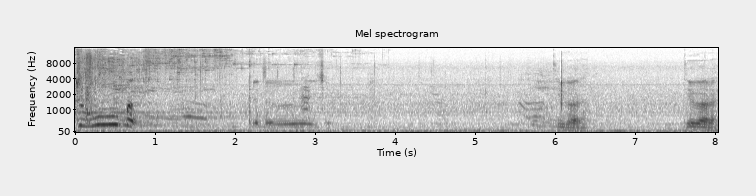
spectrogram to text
Toma! Que nojo. E agora? E agora?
